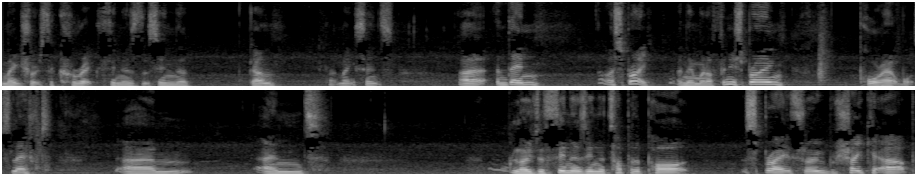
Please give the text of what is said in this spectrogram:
make sure it's the correct thinners that's in the gun, if that makes sense. Uh, and then I spray. And then when I finish spraying, pour out what's left. Um, and loads of thinners in the top of the pot, spray it through, shake it up,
